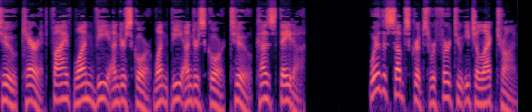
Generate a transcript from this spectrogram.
two caret five one v underscore one v underscore two cos theta where the subscripts refer to each electron,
